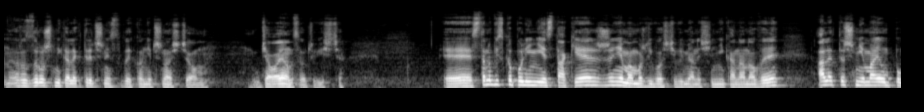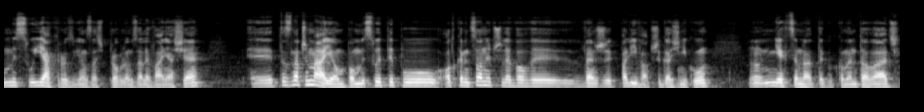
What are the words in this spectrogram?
Rozrusznik elektryczny jest tutaj koniecznością, działający oczywiście. E, Stanowisko po linii jest takie, że nie ma możliwości wymiany silnika na nowy, ale też nie mają pomysłu, jak rozwiązać problem zalewania się. E, To znaczy mają pomysły typu odkręcony przylewowy wężyk paliwa przy gaźniku. No, nie chcę nawet tego komentować.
